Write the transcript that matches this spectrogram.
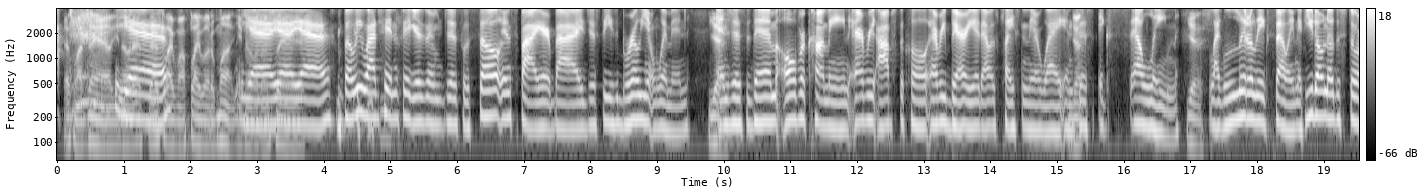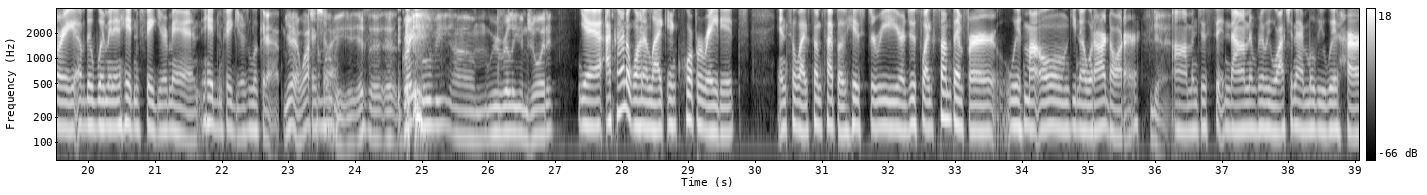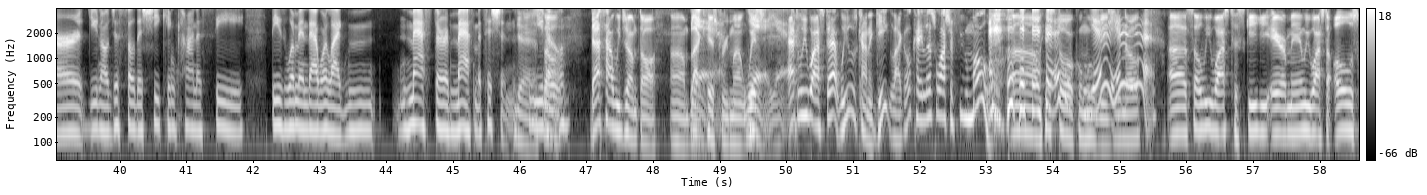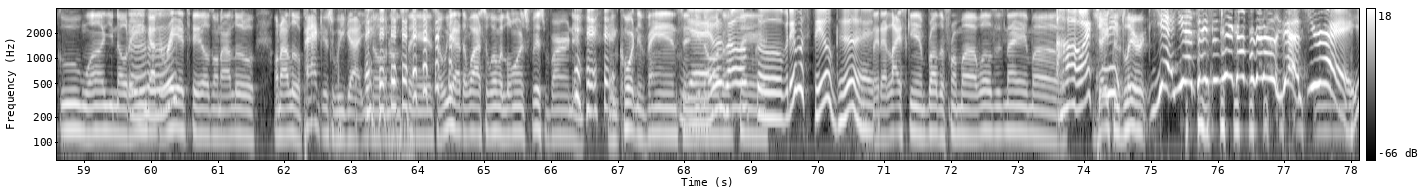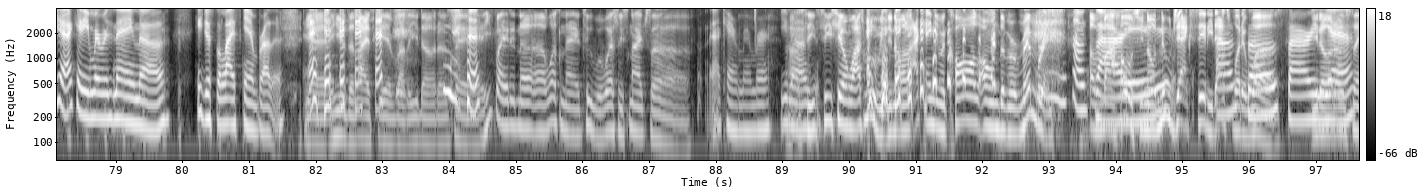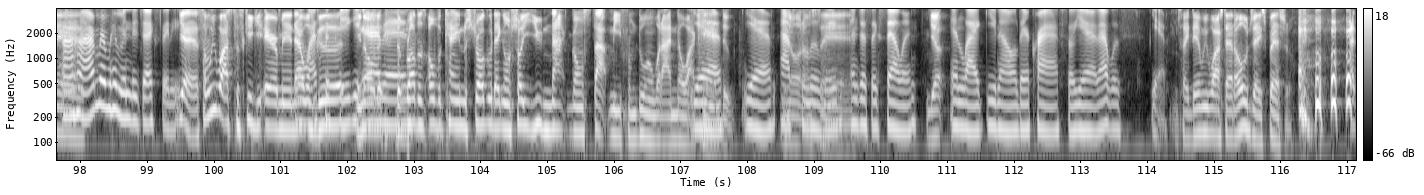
That's my jam. You know, Yeah. that's, that's like my flavor of the month. You know yeah, what I'm yeah, yeah. But we watched Hidden Figures and just was so inspired by just these brilliant women. Yes. And just them overcoming every obstacle, every barrier that was placed in their way, and Yeah. just excelling. Yes. Like literally excelling. If you don't know the story of the women in Hidden Figure, man, Hidden Figures, look it up. yeah, watch the sure. movie. It's a, a great movie. Um, we really enjoyed it. Yeah, I kind of want to like incorporate it into like some type of history or just like something for with my own, you know, with our daughter. Yeah. Um, and just sitting down and really watching that movie with her, you know, just so that she can kind of see these women that were like m- master mathematicians. Yeah, you so know. That's how we jumped off um, Black Yeah. History Month. Which Yeah, yeah. after we watched that, we was kind of geeked. Like, okay, let's watch a few more um, historical movies. You know, uh, so we watched Tuskegee Airmen. We watched the old school one. You know, they ain't got Mm-hmm. the red tails on our little on our little package we got. You know what I'm saying? so we had to watch the one with Laurence Fishburne and, and Courtney Vance. And yeah, you know it was old saying? school, but it was still good. Say that light skinned brother from uh, what was his name? Uh, oh, I can't. Jason's lyric. Yeah, yeah, Jason's Lyric. I forgot. Yes, you're right. Yeah, I can't even remember his name though. He just a light skinned brother. Yeah, he was the light skinned brother. You know what I'm saying? He played in the uh, what's the name too with Wesley Snipes. Uh, I can't remember. You know, uh, see, see, she don't watch movies. You know, I can't even call on the remembrance I'm of my host. You know. New Jack City. That's I'm what it so was. Sorry. You know what I'm yeah. saying? Uh-huh. I remember him in New Jack City. Yeah, so we watched Tuskegee Airmen. That We was good. Tuskegee you know, the, the brothers overcame the struggle. They gonna show you you not gonna stop me from doing what I know I yeah, can do. yeah, I'm absolutely, and just excelling Yep. in like you know their craft. So yeah, that was yeah. Say then we watched that OJ special.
